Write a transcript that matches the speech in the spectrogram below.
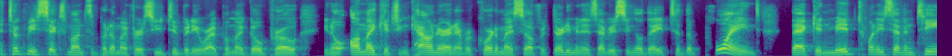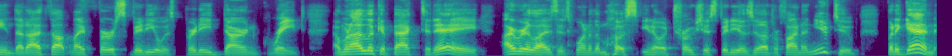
it took me six months to put on my first YouTube video where I put my GoPro, you know, on my kitchen counter and I recorded myself for 30 minutes every single day to the point back in mid 2017 that I thought my first video was pretty darn great. And when I look at back today, I realize it's one of the most, you know, atrocious videos you'll ever find on YouTube. But again,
